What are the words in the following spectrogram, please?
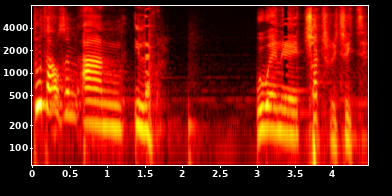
2011, we were in a church retreat.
